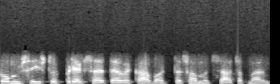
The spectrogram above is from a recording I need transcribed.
komisijas tur priekšsētē vai kā tas amats tāds apmēram.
